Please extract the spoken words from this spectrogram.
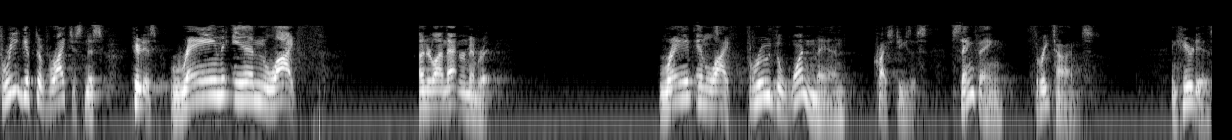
free gift of righteousness, here it is, reign in life. Underline that and remember it. Reign in life through the one man, Christ Jesus. Same thing three times. And here it is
